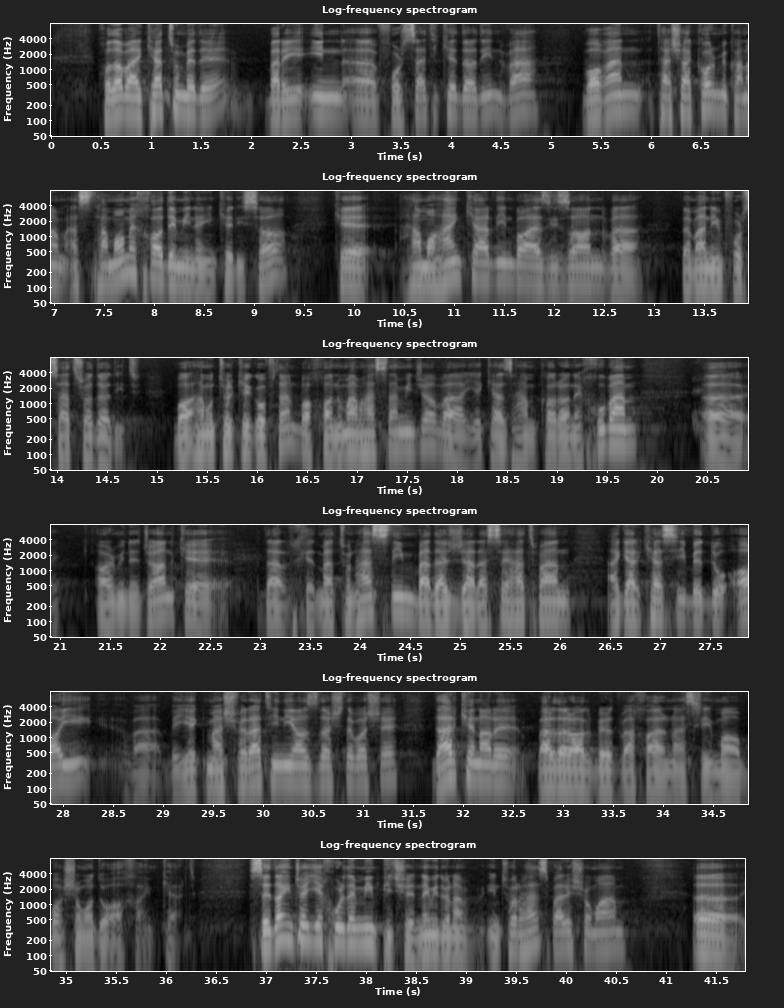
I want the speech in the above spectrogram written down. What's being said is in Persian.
خدا برکتتون بده برای این فرصتی که دادین و واقعا تشکر می‌کنم از تمام خادمین این کلیسا که هماهنگ کردین با عزیزان و به من این فرصت را دادید. با همونطور که گفتن با خانومم هستم اینجا و یکی از همکاران خوبم آرمین جان که در خدمتون هستیم. بعد از جلسه حتما اگر کسی به دعایی و به یک مشورتی نیاز داشته باشه در کنار بردار آلبرت و خواهر نصری ما با شما دعا خواهیم کرد. صدا اینجا یه خورده میپیچه نمی‌دونم اینطور هست برای شما هم.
